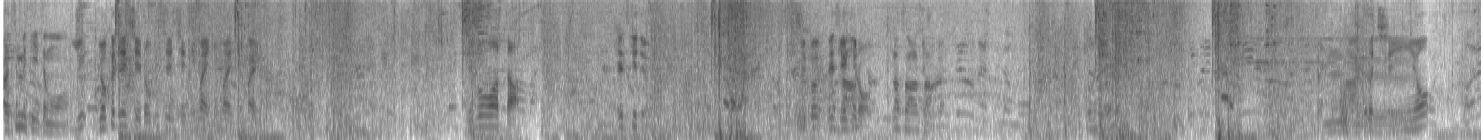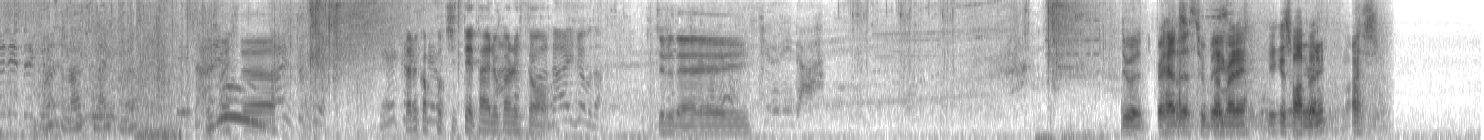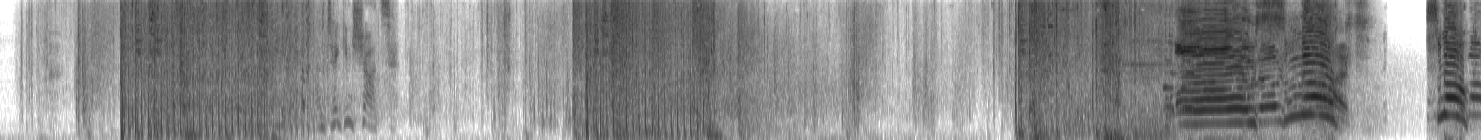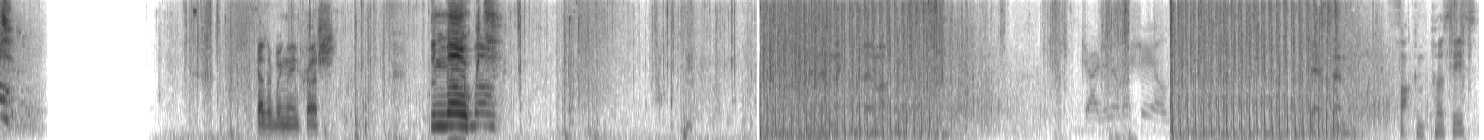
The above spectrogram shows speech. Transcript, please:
詰めていいと思う61、61、2枚、2枚、2枚。自分終わった。えつけてよ自分、え激ロ。ラストラストこれチンよ。ナイスナイスナイスナイスナイ誰かポチって体力ある人チルでー Do it. Your head is too big. I'm ready. You can swap it. Nice. Taking shots. Oh, smoked! Smoked! Got the wingman crush. Smoked! Yes, them fucking pussies.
